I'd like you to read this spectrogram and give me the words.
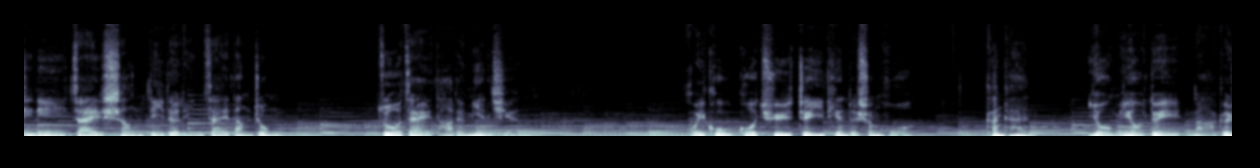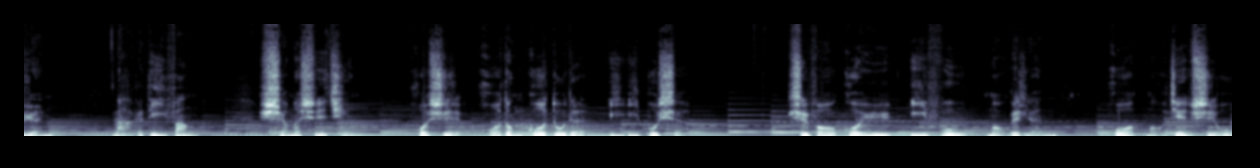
请你在上帝的临在当中，坐在他的面前，回顾过去这一天的生活，看看有没有对哪个人、哪个地方、什么事情，或是活动过度的依依不舍，是否过于依附某个人或某件事物，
